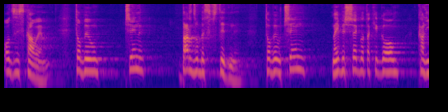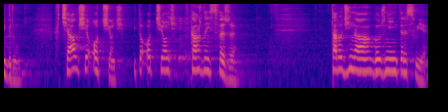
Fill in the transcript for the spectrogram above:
odzyskałem. To był czyn bardzo bezwstydny. To był czyn najwyższego takiego kalibru. Chciał się odciąć i to odciąć w każdej sferze. Ta rodzina go już nie interesuje.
